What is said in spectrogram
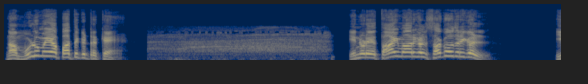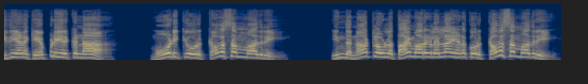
நான் முழுமையா பார்த்துக்கிட்டு இருக்கேன் என்னுடைய தாய்மார்கள் சகோதரிகள் இது எனக்கு எப்படி இருக்குன்னா மோடிக்கு ஒரு கவசம் மாதிரி. இந்த நாட்டுல உள்ள தாய்மார்கள் எல்லாம் எனக்கு ஒரு கவசம் மாதிரி.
